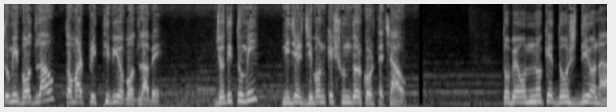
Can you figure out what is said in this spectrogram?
তুমি বদলাও, তোমার পৃথিবীও বদলাবে। যদি তুমি নিজের জীবনকে সুন্দর করতে চাও। তবে অন্যকে দোষ দিও না,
